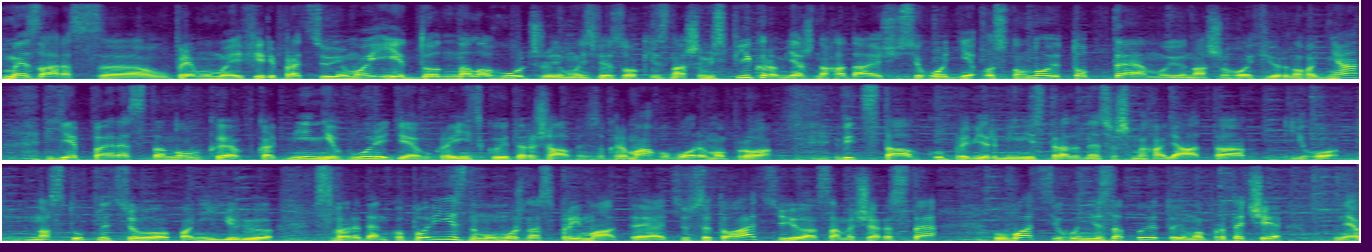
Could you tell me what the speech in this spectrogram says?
Ми зараз е, у прямому ефірі працюємо і налагоджуємо зв'язок із нашим спікером. Я ж нагадаю, що сьогодні основною топ-темою нашого ефірного дня є перестановки в Кабміні в уряді української держави. Зокрема, говоримо про відставку прем'єр-міністра Дениса Шмигаля та його наступницю пані Юлію Свериденко. По різному можна сприймати цю ситуацію. А саме через те, у вас сьогодні запитуємо про те, чи е, е,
